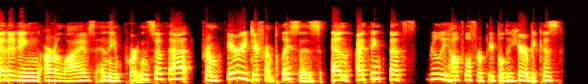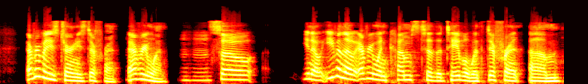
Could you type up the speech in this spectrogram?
editing our lives and the importance of that from very different places. And I think that's really helpful for people to hear because everybody's journey is different, mm-hmm. everyone. Mm-hmm. So, you know, even though everyone comes to the table with different um,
